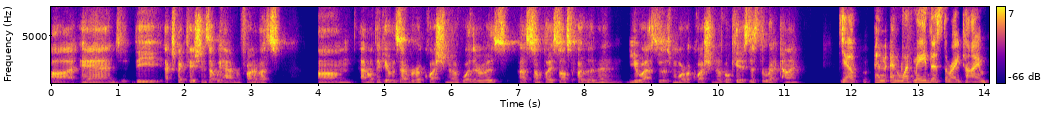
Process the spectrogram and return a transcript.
uh, and the expectations that we have in front of us Um, I don't think it was ever a question of whether it was uh, someplace else other than U.S. It was more of a question of, okay, is this the right time? Yep. And and what made this the right time?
